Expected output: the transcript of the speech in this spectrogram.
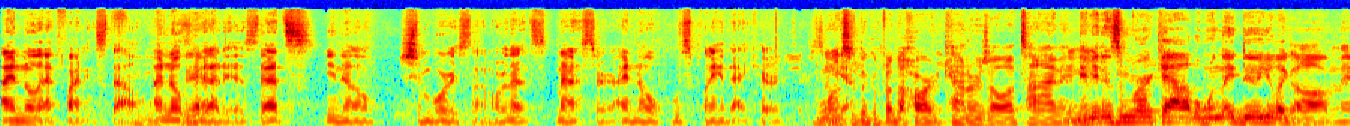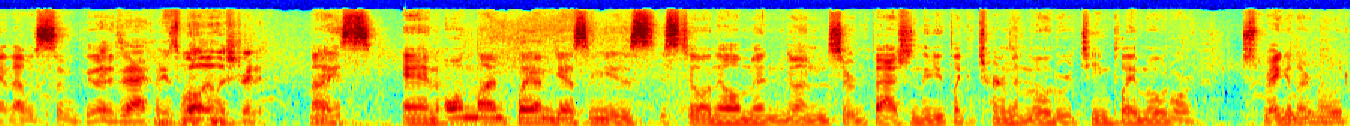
I know that fighting style. I know who Yeah. that is. That's you know Shimbori-san or that's Master. I know who's playing that character. The So, ones yeah. who are looking for the hard counters all the time, and maybe it doesn't work out, but when they do, you're like, oh man, that was so good. Exactly, it's well illustrated. Nice. And online play, I'm guessing, is, is still an element and done in certain fashions, maybe like a tournament mode or a team play mode or just regular mode.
